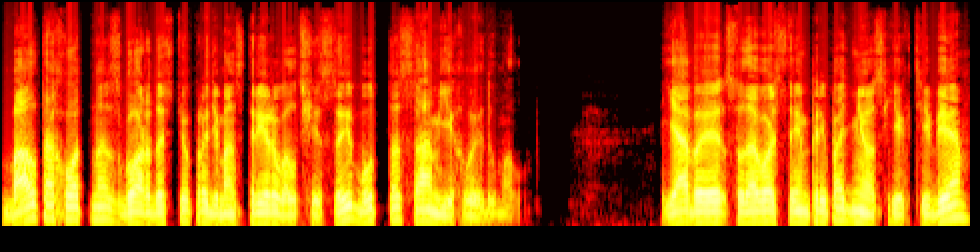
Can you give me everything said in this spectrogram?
Балт охотно, с гордостью продемонстрировал часы, будто сам их выдумал. Я бы с удовольствием преподнес их тебе,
